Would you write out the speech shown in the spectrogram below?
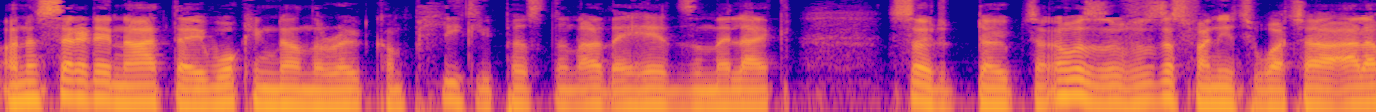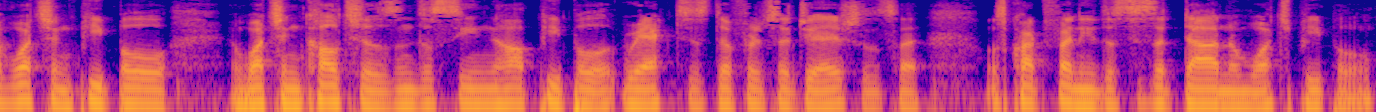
on a Saturday night, they're walking down the road completely pissed and out of their heads and they're like, so doped. And it was, it was just funny to watch. I, I love watching people and watching cultures and just seeing how people react to different situations. So it was quite funny just to sit down and watch people.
